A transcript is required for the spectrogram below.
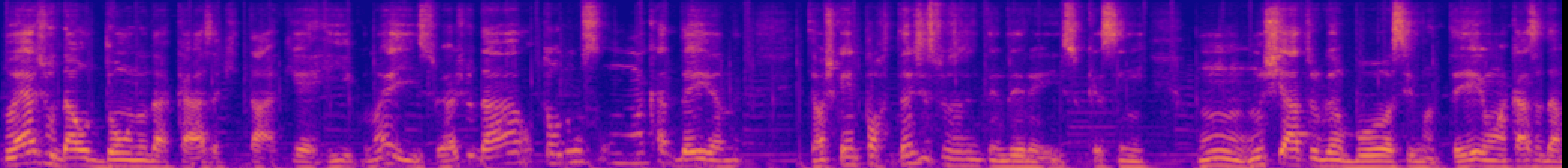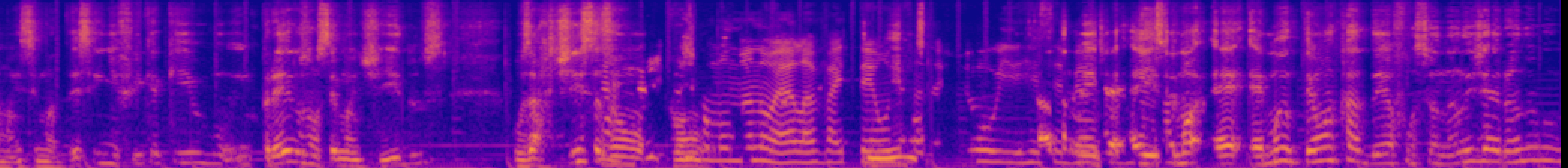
não é ajudar o dono da casa que, tá, que é rico, não é isso, é ajudar toda uma cadeia. Né? Então acho que é importante as pessoas entenderem isso, que assim, um, um teatro Gamboa se manter, uma casa da mãe se manter, significa que empregos vão ser mantidos, os artistas vão, vão. Como Manuela vai ter um show e receber. É, é, isso, é, é, manter uma cadeia funcionando e gerando,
